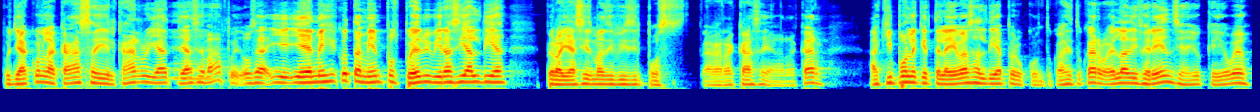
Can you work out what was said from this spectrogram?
pues ya con la casa y el carro ya, ya se va, pues. O sea, y, y en México también, pues puedes vivir así al día, pero allá sí es más difícil, pues, agarrar casa y agarrar carro. Aquí ponle que te la llevas al día, pero con tu casa y tu carro. Es la diferencia yo, que yo veo.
